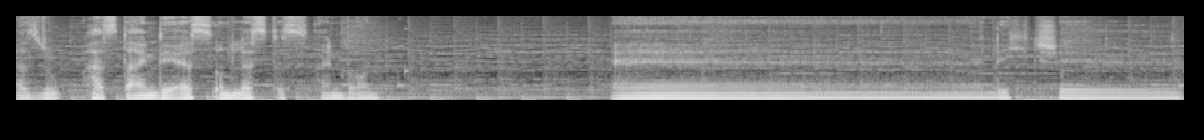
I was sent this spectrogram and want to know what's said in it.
Also du hast dein DS und lässt es einbauen. Äh, Lichtschild.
